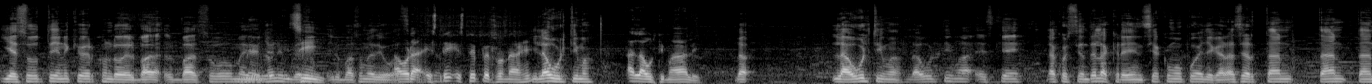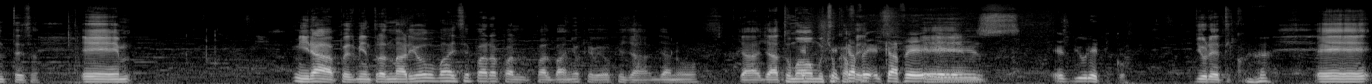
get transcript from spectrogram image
y eso tiene que ver con lo del vaso medio, lleno sí. y el vaso medio vacío. Ahora, este, este personaje... Y la última. A la última, dale. La, la última, la última es que la cuestión de la creencia, cómo puede llegar a ser tan, tan, tan tesa. Eh, Mira, pues mientras Mario va y se para para el baño, que veo que ya, ya no, ya, ya ha tomado mucho café. El café em, es, es, diurético. Diurético. Eh,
